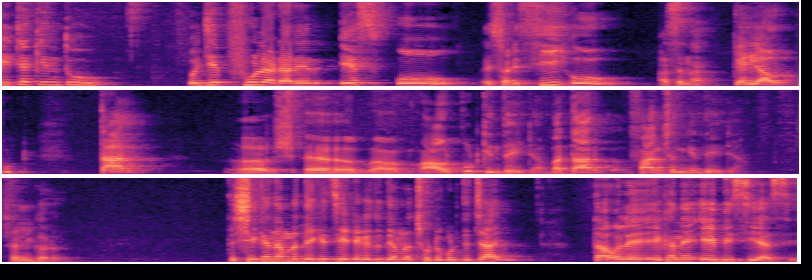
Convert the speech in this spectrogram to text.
এইটা কিন্তু ওই যে ফুল অ্যাডারের S O sorry C O আছে না? ক্যারি আউটপুট তার আউটপুট কিন্তু এইটা, বা তার ফাংশন কিন্তু এইটা, সমীকরণ। তো সেখানে আমরা দেখেছি এটাকে যদি আমরা ছোট করতে চাই, তাহলে এখানে এ বিসি আছে।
